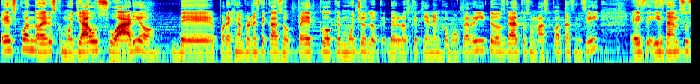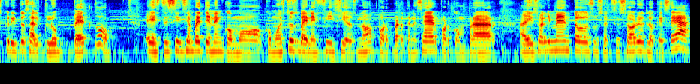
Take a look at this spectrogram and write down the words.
es cuando eres como ya usuario de, por ejemplo, en este caso Petco, que muchos de los que tienen como perritos, gatos o mascotas en sí, este, y están suscritos al club Petco este sí siempre tienen como, como estos beneficios, ¿no? Por pertenecer, por comprar ahí su alimento, sus accesorios, lo que sea.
